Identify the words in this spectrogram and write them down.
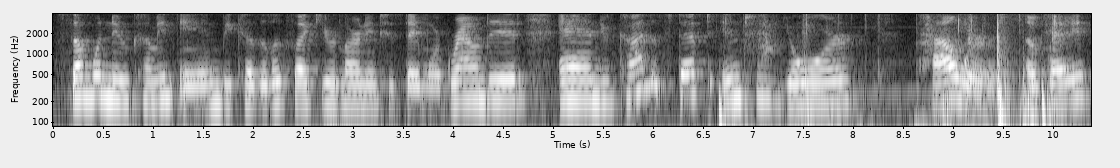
someone new coming in because it looks like you're learning to stay more grounded and you've kind of stepped into your power, okay?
